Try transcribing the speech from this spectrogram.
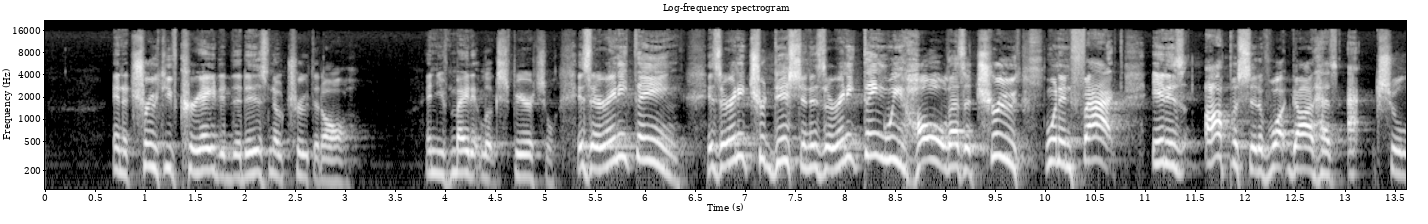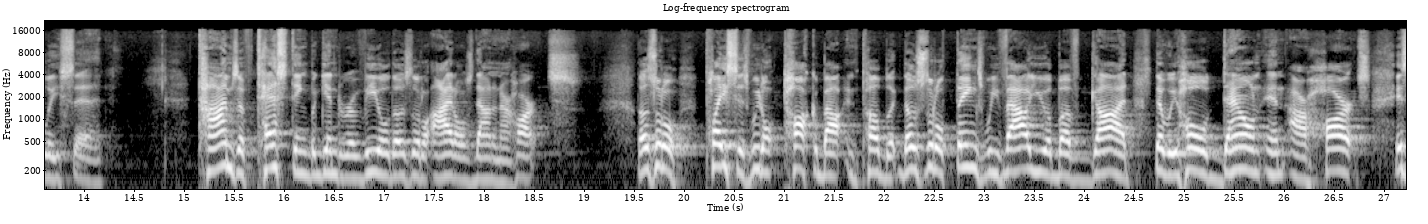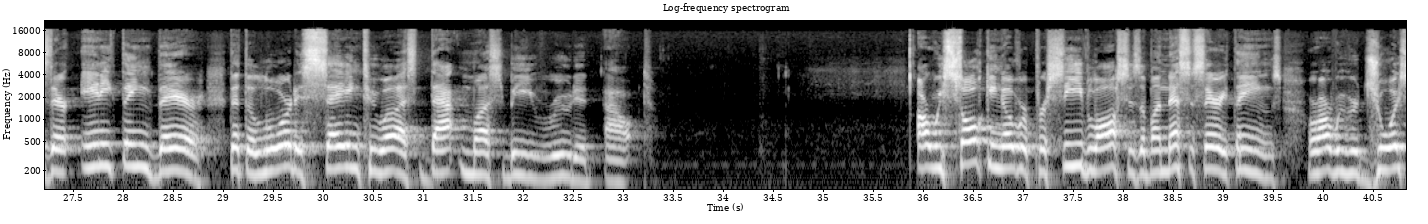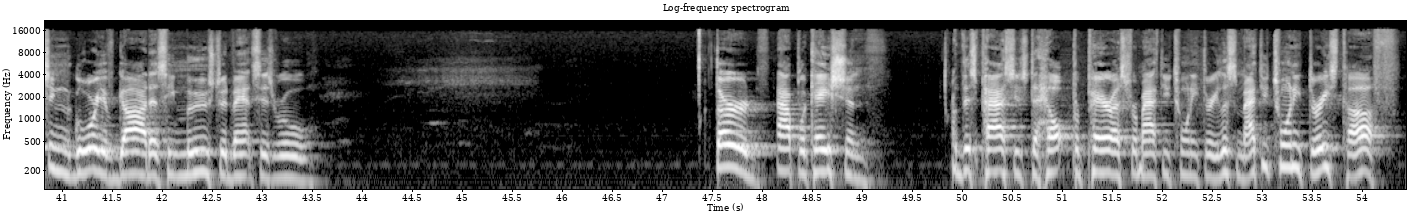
in a truth you've created that is no truth at all. And you've made it look spiritual. Is there anything, is there any tradition, is there anything we hold as a truth when in fact it is opposite of what God has actually said? Times of testing begin to reveal those little idols down in our hearts. Those little places we don't talk about in public, those little things we value above God that we hold down in our hearts. Is there anything there that the Lord is saying to us that must be rooted out? Are we sulking over perceived losses of unnecessary things, or are we rejoicing in the glory of God as He moves to advance His rule? Third application of this passage to help prepare us for Matthew 23. Listen, Matthew 23 is tough.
